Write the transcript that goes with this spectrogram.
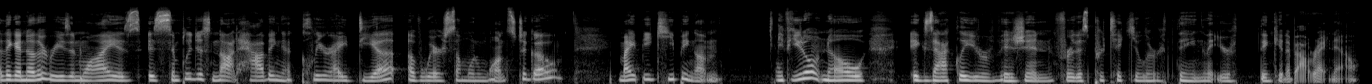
I think another reason why is is simply just not having a clear idea of where someone wants to go might be keeping them. If you don't know exactly your vision for this particular thing that you're thinking about right now,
